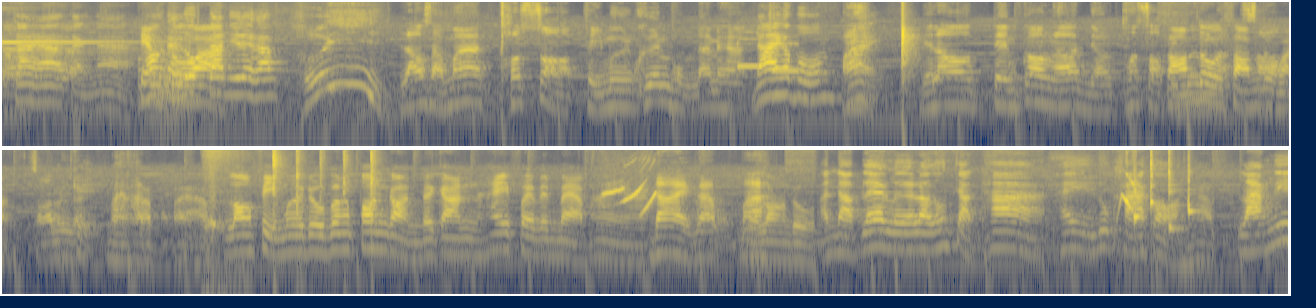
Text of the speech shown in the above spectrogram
นะใช่ฮะแต่งหน้าเตรียมห้องถ่ายตัว รูปด้านนี้เลยครับ เฮ้ยเราสามารถทดสอบฝีมือเพื่อนผมได้ไหมฮะได้ครับผมไป เดี๋ยวเราเตรียมกล้องแล้วเดี๋ยวทดสอบซ้อมดูฝีซ้อมดูก่อนซ้อมดูก่อนไปครับไปครับ ลองฝีมือดูเบื้องต้นก่อน โดยการให้เฟยเป็นแบบให้นะได้ครับมาเดี๋ยวลองดู อันดับแรกเลยเราต้องจัดท่าให้ลูกค้าก่อนนะครับหลังนี่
